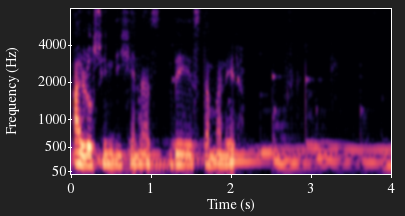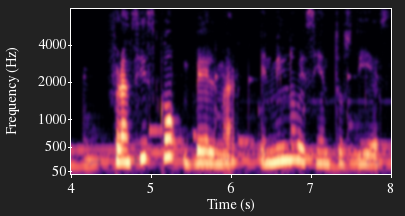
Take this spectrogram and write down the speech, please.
a los indígenas de esta manera. Francisco Belmar, en 1910,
